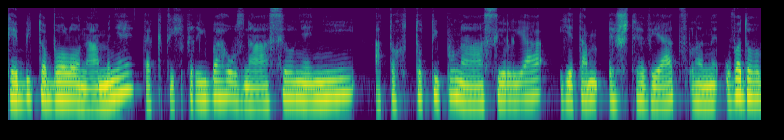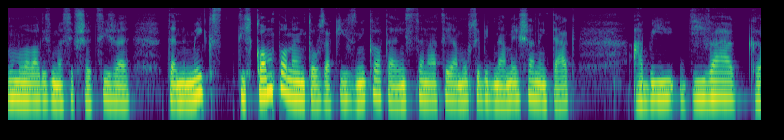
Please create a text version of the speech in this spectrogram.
keby to bolo na mne, tak tých príbehov znásilnení a tohto typu násilia je tam ešte viac, len uvedomovali sme si všetci, že ten mix tých komponentov, z akých vznikla tá inscenácia, musí byť namiešaný tak, aby divák e,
